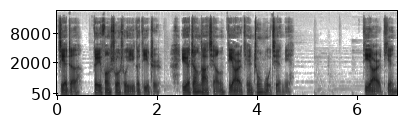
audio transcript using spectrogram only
接着，对方说出一个地址，约张大强第二天中午见面。第二天，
